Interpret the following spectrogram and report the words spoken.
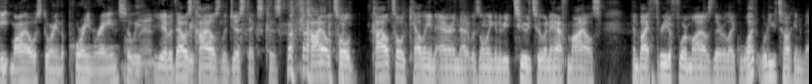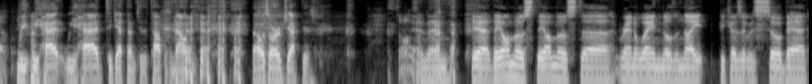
eight miles during the pouring rain. So Oh, we man. Yeah, but that was We- Kyle's logistics because Kyle told Kyle told Kelly and Aaron that it was only going to be two to two and a half miles, and by three to four miles, they were like, "What? What are you talking about?" we we had we had to get them to the top of the mountain. that was our objective. It's awesome. and then yeah, they almost they almost uh, ran away in the middle of the night because it was so bad.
